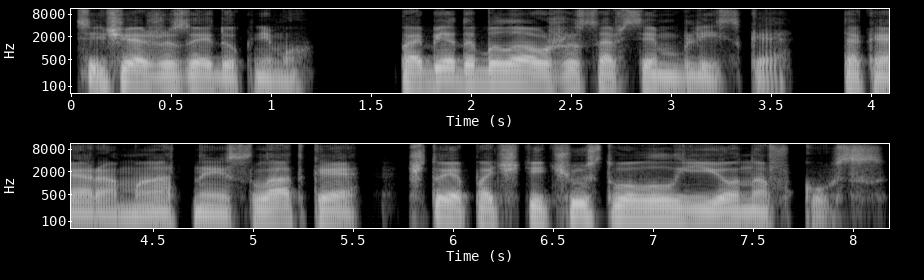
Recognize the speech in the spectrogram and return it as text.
Сейчас же зайду к нему. Победа была уже совсем близко, такая ароматная и сладкая, что я почти чувствовал ее на вкус.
